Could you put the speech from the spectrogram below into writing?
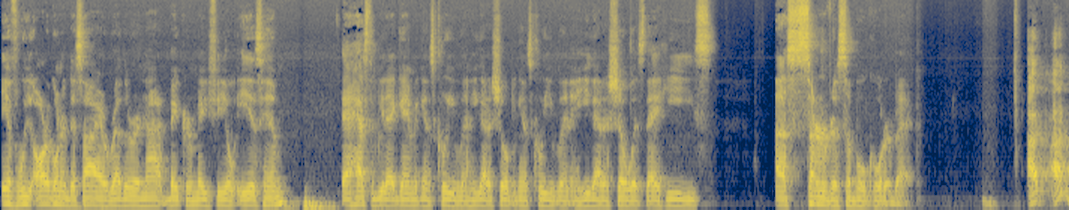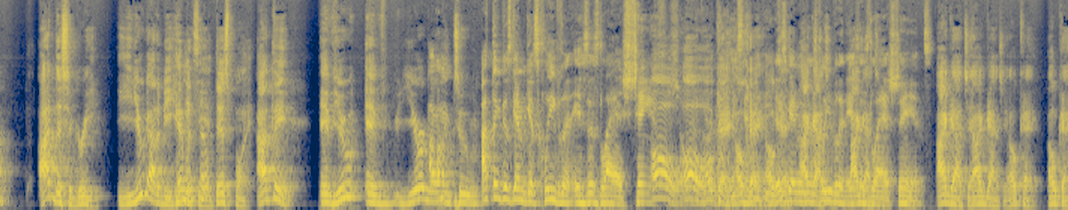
if we are going to decide whether or not Baker Mayfield is him, it has to be that game against Cleveland. He got to show up against Cleveland, and he got to show us that he's a serviceable quarterback. I I I disagree. You got to be think Himothy so? at this point. I think if you if you're going to I think this game against Cleveland is his last chance. Oh, oh, okay, okay, okay. This game against got you. Cleveland is his you. last chance. I got you. I got you. Okay. Okay.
